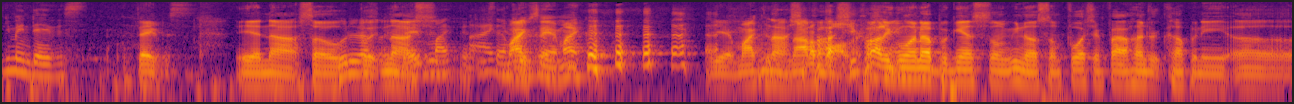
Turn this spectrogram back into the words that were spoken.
You mean Davis? Davis. Yeah, nah. So, Who did I but say, nah, Davis? she, Mike. Mike. Mike saying Mike. Yeah, Micah's nah, she, not a probably, baller. she probably going up against some, you know, some Fortune 500 company uh,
